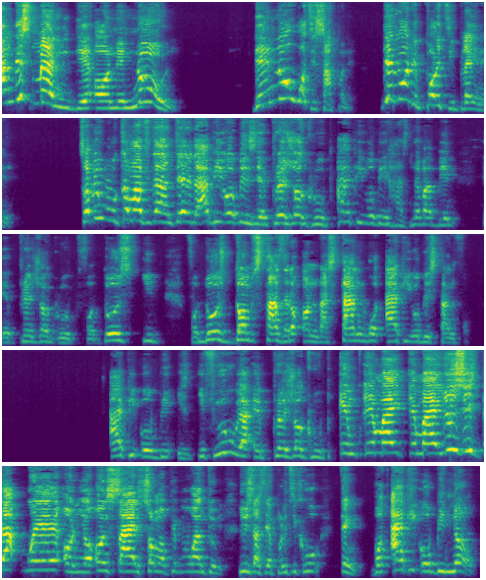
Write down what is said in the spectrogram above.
And these men, they're on a known. They know what is happening. They know the politics playing in it. Some people will come after that and tell you that IPOB is a pressure group. IPOB has never been a pressure group for those for those dumpsters that don't understand what IPOB stands for. IPOB is if you were a pressure group, it, it might it might use it that way on your own side. Some of people want to use as a political thing, but IPOB no.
